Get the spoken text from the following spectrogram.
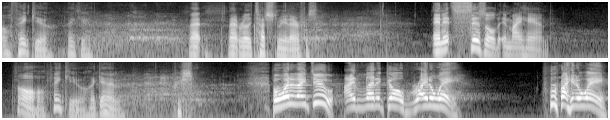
Oh, thank you. Thank you. that, that really touched me there. And it sizzled in my hand. Oh, thank you again. Appreciate but what did I do? I let it go right away. right away.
